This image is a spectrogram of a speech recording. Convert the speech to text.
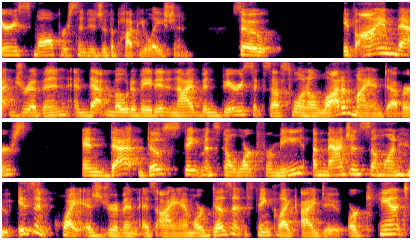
very small percentage of the population. So if i'm that driven and that motivated and i've been very successful in a lot of my endeavors and that those statements don't work for me. Imagine someone who isn't quite as driven as i am or doesn't think like i do or can't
